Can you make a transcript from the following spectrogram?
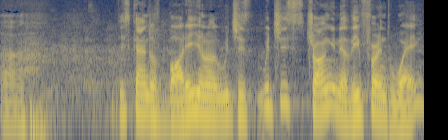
uh, this kind of body, you know, which is, which is strong in a different way.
